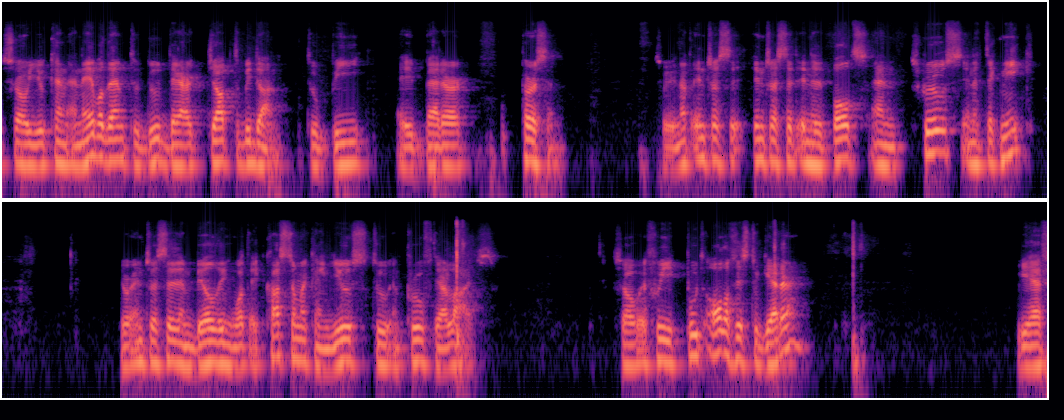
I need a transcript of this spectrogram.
so you can enable them to do their job to be done, to be a better person. So you're not interested, interested in the bolts and screws in a technique. You're interested in building what a customer can use to improve their lives. So if we put all of this together, we have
